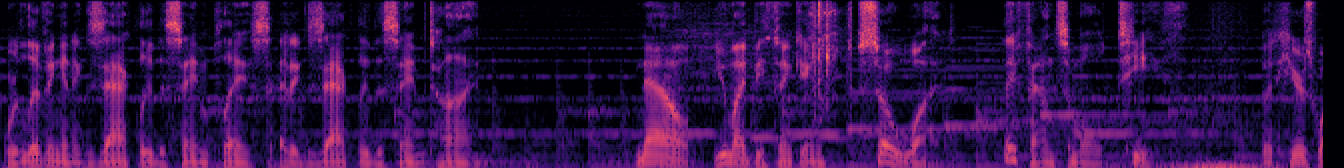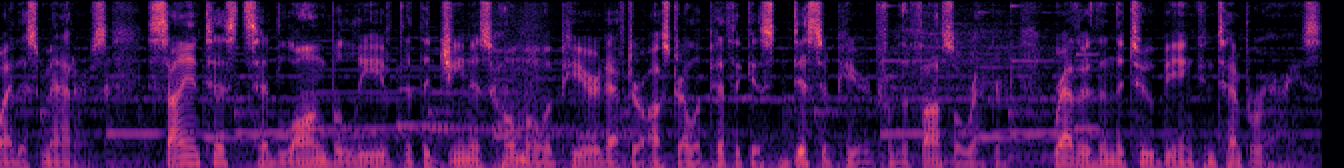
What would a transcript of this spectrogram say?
were living in exactly the same place at exactly the same time. Now, you might be thinking, so what? They found some old teeth. But here's why this matters. Scientists had long believed that the genus Homo appeared after Australopithecus disappeared from the fossil record, rather than the two being contemporaries.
